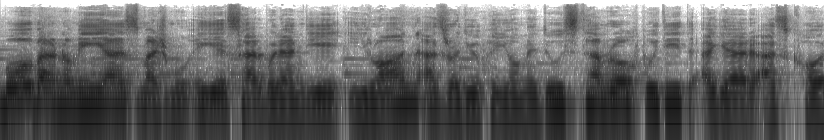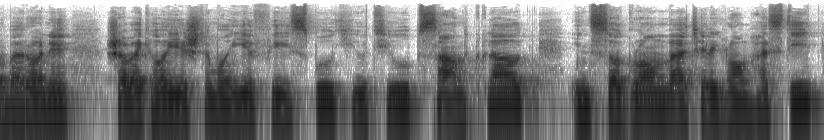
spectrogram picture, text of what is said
با برنامه ای از مجموعه سربلندی ایران از رادیو پیام دوست همراه بودید. اگر از کاربران شبکه های اجتماعی فیسبوک، یوتیوب، ساند کلاود، اینستاگرام و تلگرام هستید.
